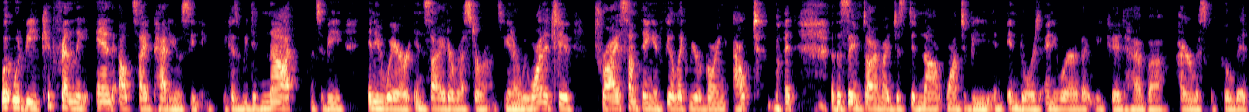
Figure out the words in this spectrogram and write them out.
what would be kid friendly and outside patio seating because we did not want to be anywhere inside a restaurant. You know, we wanted to try something and feel like we were going out, but at the same time, I just did not want to be in indoors anywhere that we could have a higher risk of COVID.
